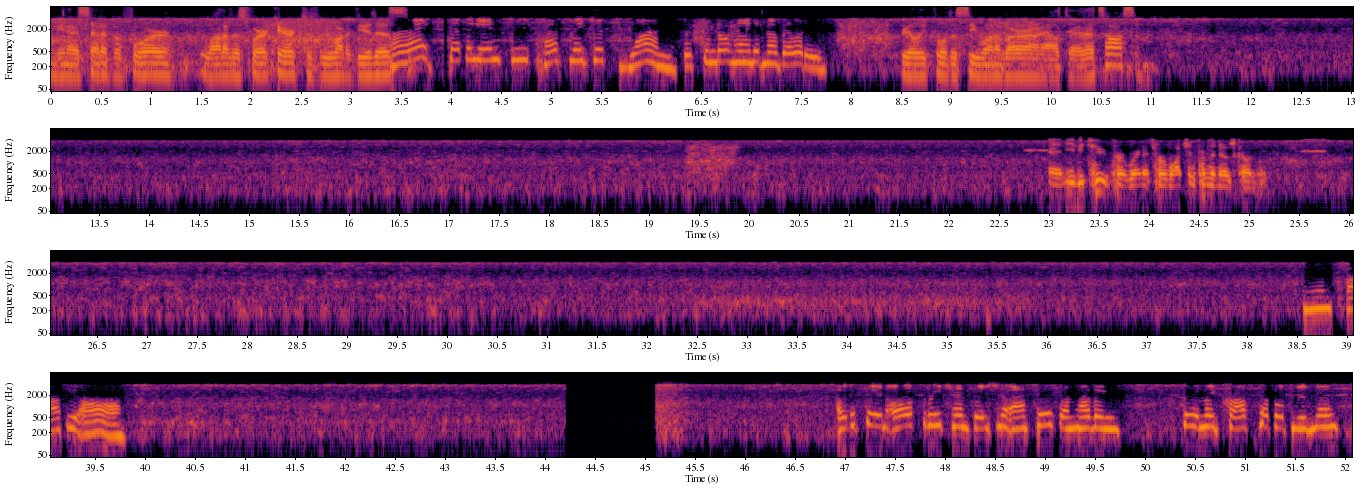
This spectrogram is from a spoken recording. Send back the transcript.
mean, I said it before. A lot of us work here because we want to do this. All right, stepping into test matrix one for single-handed mobility. Really cool to see one of our own out there. That's awesome. And EV2 for awareness, we're watching from the nose cone. And copy all. I would say in all three translational axes, I'm having certainly cross-coupled movements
